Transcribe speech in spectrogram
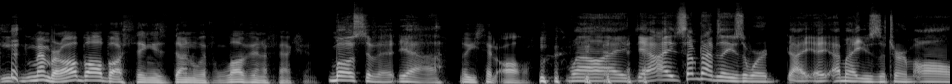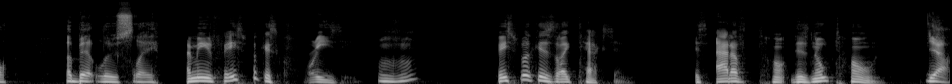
You- remember, all ball busting is done with love and affection. Most of it, yeah. No, you said all. Well, I yeah, I sometimes I use the word I I, I might use the term all a bit loosely. I mean, Facebook is crazy. Mm-hmm. Facebook is like texting. It's out of tone. There's no tone. Yeah.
